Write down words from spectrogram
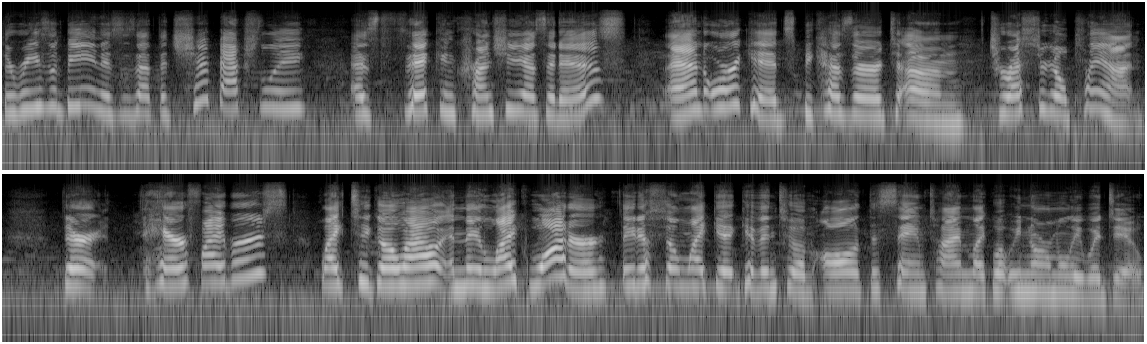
The reason being is, is that the chip actually, as thick and crunchy as it is, and orchids, because they're a um, terrestrial plant, their hair fibers like to go out and they like water. They just don't like it given to them all at the same time, like what we normally would do.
